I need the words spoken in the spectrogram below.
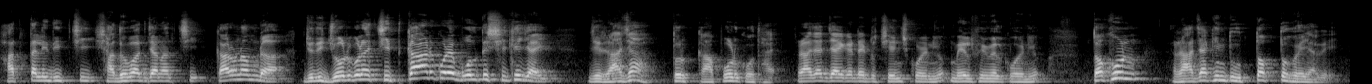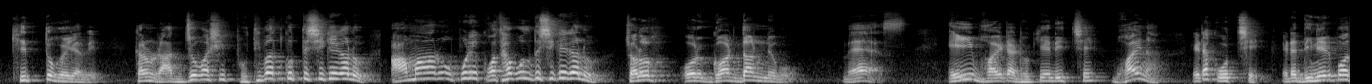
হাততালি দিচ্ছি, সাধুবাদ জানাচ্ছি। কারণ আমরা যদি জোর গলায় চিৎকার করে বলতে শিখে যাই যে, রাজা, তোর কাপড় কোথায়? রাজার জায়গাটা একটু চেঞ্জ করে নিও মেল ফিমেল করে নিও। তখন রাজা কিন্তু উত্তপ্ত হয়ে যাবে, ক্ষিপ্ত হয়ে যাবে। কারণ রাজ্যবাসী প্রতিবাদ করতে শিখে গেল, আমার ওপরে কথা বলতে শিখে গেল। চলো, ওর গরদান নেব। ব্যাস, এই ভয়টা ঢুকিয়ে দিচ্ছে। ভয় না এটা করছে। এটা দিনের পর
